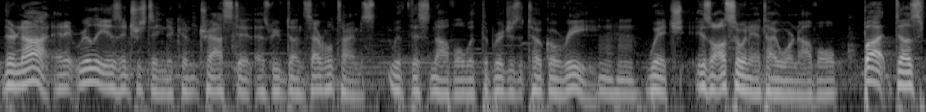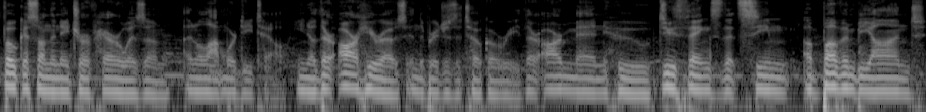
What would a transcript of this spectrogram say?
They're not, and it really is interesting to contrast it, as we've done several times with this novel, with The Bridges at Toko Ri, mm-hmm. which is also an anti war novel, but does focus on the nature of heroism in a lot more detail. You know, there are heroes in The Bridges at Toko Ri. There are men who do things that seem above and beyond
